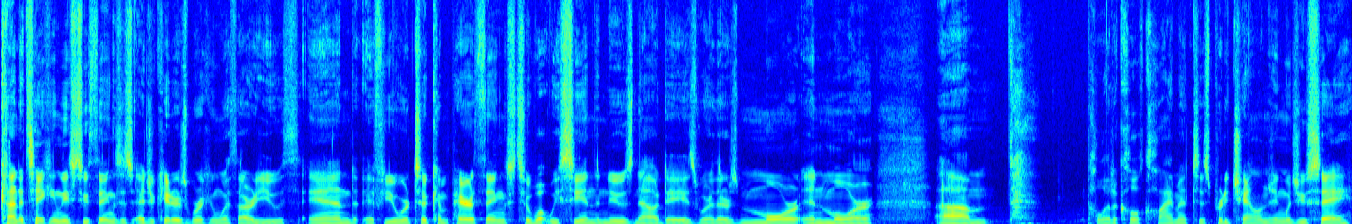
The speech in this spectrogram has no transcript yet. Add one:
kind of taking these two things as educators working with our youth, and if you were to compare things to what we see in the news nowadays, where there's more and more um, political climate is pretty challenging, would you say?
